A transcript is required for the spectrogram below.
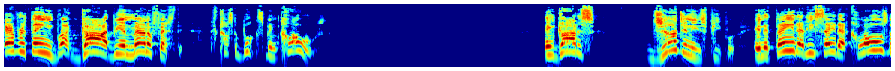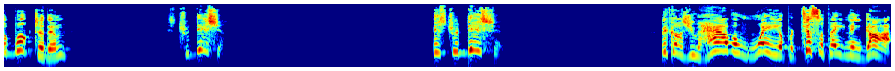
everything but God being manifested It's because the book's been closed. And God is judging these people. And the thing that he say that closed the book to them is tradition. It's tradition. Because you have a way of participating in God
